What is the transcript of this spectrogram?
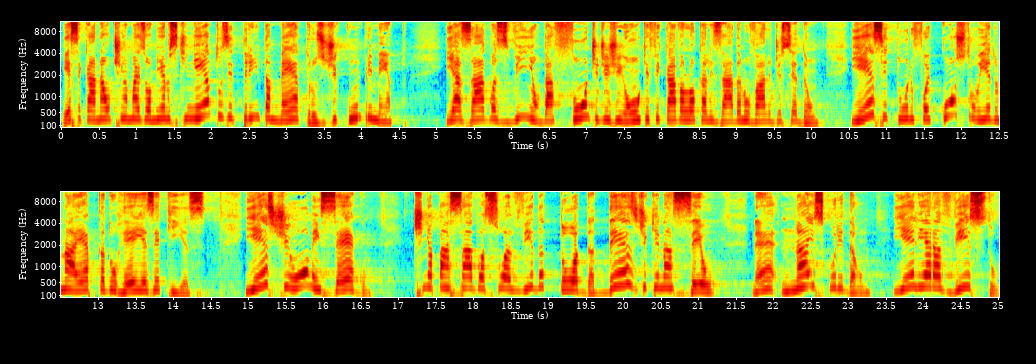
Esse canal tinha mais ou menos 530 metros de comprimento. E as águas vinham da fonte de Gion, que ficava localizada no vale de Cedron. E esse túnel foi construído na época do rei Ezequias. E este homem cego tinha passado a sua vida toda, desde que nasceu, né, na escuridão. E ele era visto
